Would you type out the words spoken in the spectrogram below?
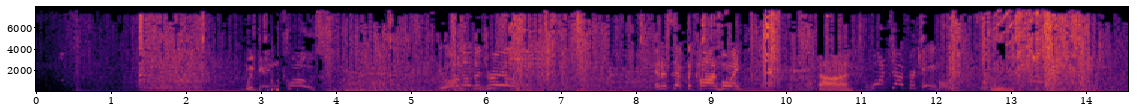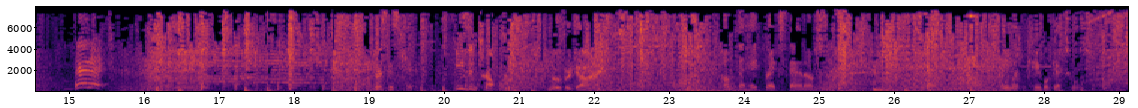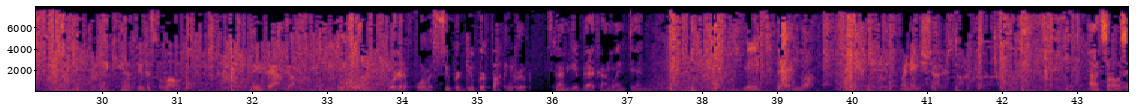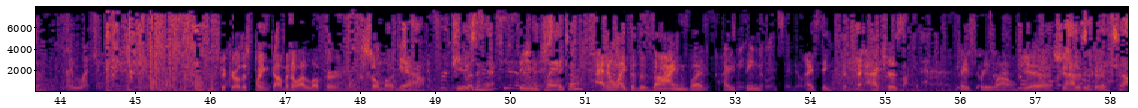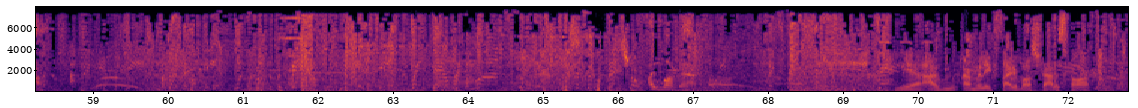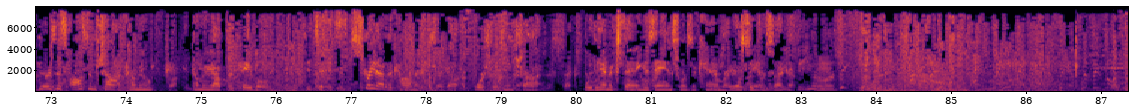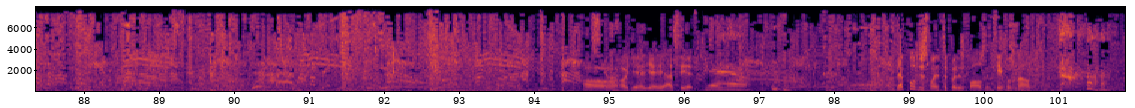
We're getting close. You all know the drill. Intercept the convoy. Uh, Watch out for cable. mm. Hit it! There's this kid. He's in trouble. Move or die. Pump the hate brakes, Thanos. I ain't letting Cable get to him. But I can't do this alone. We need backup. We're gonna form a super duper fucking group. It's time to get back on LinkedIn. Me, Bedlam. My name's Shatterstar. That's awesome. I'm lucky. The girl that's playing Domino, I love her so much. Yeah. She She's looks in that she's interesting. Atlanta. I don't like the design, but I Let's meet in the think middle and say no. I think that the actress plays pretty well. Yeah, she's really good. good shot. I love that. Yeah, I'm I'm really excited about Shatterstar. There's this awesome shot coming coming up the cable. It's it's straight out of the comics, like a, a foreshortening shot with him extending his hands towards the camera. You'll see it in a second. Oh, oh yeah, yeah, yeah. I see it. Yeah. Deadpool just wanted to put his balls in Cable's mouth.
